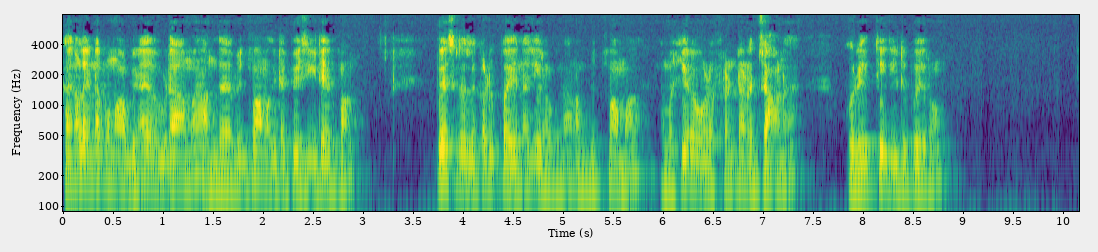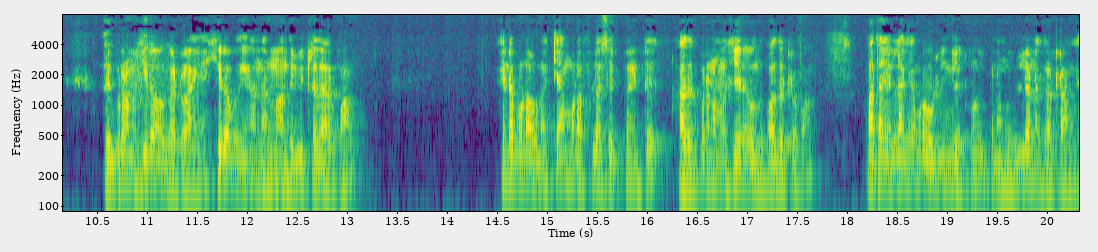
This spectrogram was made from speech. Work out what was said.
அதனால் என்ன பண்ணுவோம் அப்படின்னா விடாமல் அந்த பிக் மாமா கிட்டே பேசிக்கிட்டே இருப்பான். பேசுகிறதுல கடுப்பாக என்ன செய்யணும் அப்படின்னா நம்ம பிக் மாமா நம்ம ஹீரோவோட ஃப்ரெண்டான ஜானை ஒரு எத்தி ஊற்றிட்டு போயிடும் அதுக்கப்புறம் நம்ம ஹீரோவை காட்டுவாங்க. ஹீரோ பார்த்தீங்கன்னா அந்த அண்ணன் அந்த வீட்டில் தான் இருப்பான். என்ன பண்ணோம் அப்படின்னா கேமரா ஃபுல்லாக செட் பண்ணிவிட்டு அதுக்கப்புறம் நம்ம ஹீரோ வந்து பார்த்துட்ருப்பான் பார்த்தா எல்லா கேமரா ஒர்க்கிங்கில் இருக்கும் இப்போ நம்ம வில்லனை காட்டுறாங்க.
